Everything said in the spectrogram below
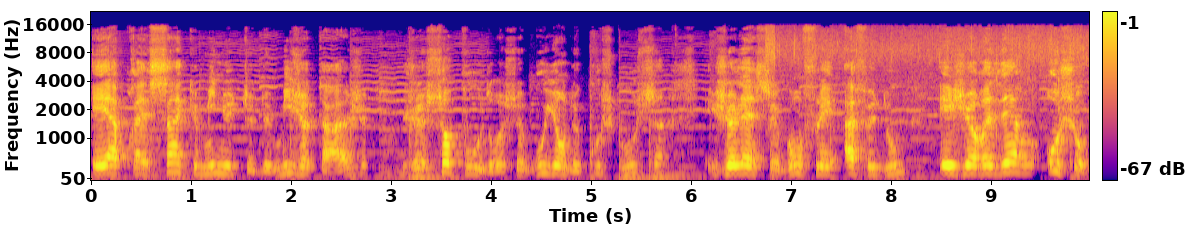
et après 5 minutes de mijotage, je saupoudre ce bouillon de couscous, je laisse gonfler à feu doux et je réserve au chaud.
